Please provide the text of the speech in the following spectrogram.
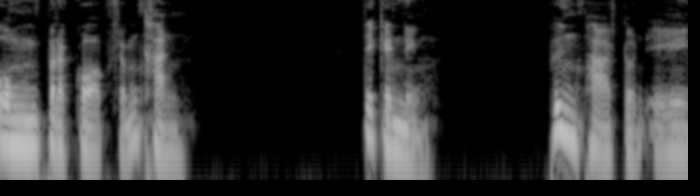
องค์ประกอบสำคัญ ได้แก่หนึ่งพึ่งพาตนเอง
